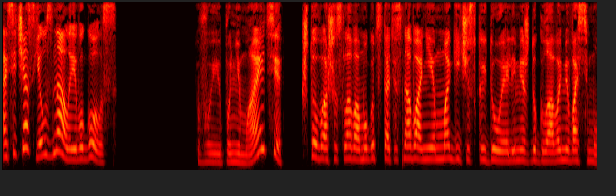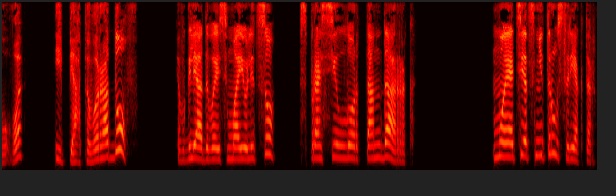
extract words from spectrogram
А сейчас я узнала его голос. «Вы понимаете, что ваши слова могут стать основанием магической дуэли между главами восьмого и пятого родов?» Вглядываясь в мое лицо, спросил лорд Тандаррок. «Мой отец не трус, ректор.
